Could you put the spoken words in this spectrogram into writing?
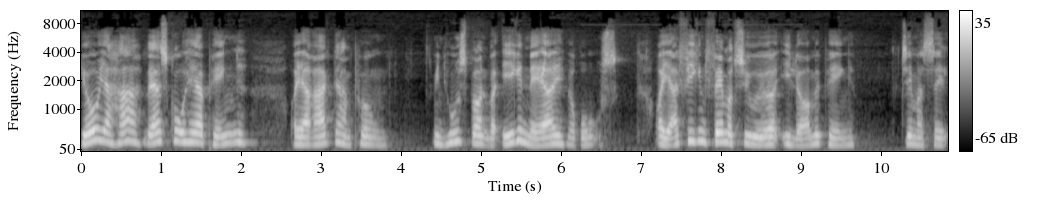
Jo, jeg har. Værsgo her pengene. Og jeg rakte ham pungen. Min husbånd var ikke nærig med ros, og jeg fik en 25 øre i lommepenge til mig selv.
